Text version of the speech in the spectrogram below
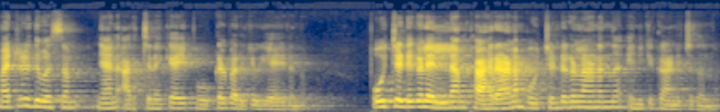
മറ്റൊരു ദിവസം ഞാൻ അർച്ചനയ്ക്കായി പൂക്കൾ പറിക്കുകയായിരുന്നു. പൂച്ചെടികളെല്ലാം ധാരാളം പൂച്ചെണ്ടുകളാണെന്ന് എനിക്ക് കാണിച്ചു തന്നു.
